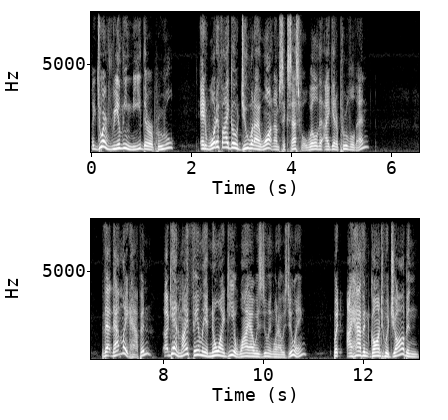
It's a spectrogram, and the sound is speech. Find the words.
Like do I really need their approval? And what if I go do what I want and I'm successful? Will I get approval then? That that might happen. Again, my family had no idea why I was doing what I was doing, but I haven't gone to a job in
